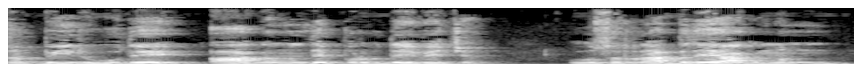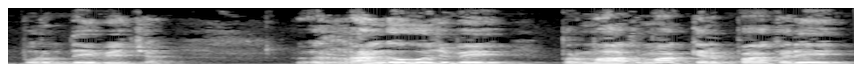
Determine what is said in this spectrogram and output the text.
ਰੱਬੀ ਰੂਹ ਦੇ ਆਗਮਨ ਦੇ ਪੁਰਬ ਦੇ ਵਿੱਚ ਉਸ ਰੱਬ ਦੇ ਆਗਮਨ ਪੁਰਬ ਦੇ ਵਿੱਚ ਰੰਗ ਹੋ ਜਵੇ, ਪ੍ਰਮਾਤਮਾ ਕਿਰਪਾ ਕਰੇ,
